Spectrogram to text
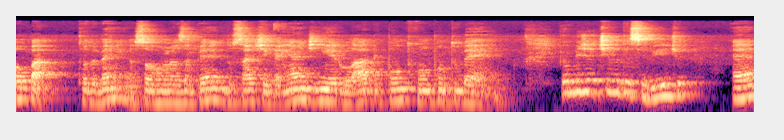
Opa, tudo bem? Eu sou o Romeu Zampieri do site ganhardinheirolab.com.br e o objetivo desse vídeo é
